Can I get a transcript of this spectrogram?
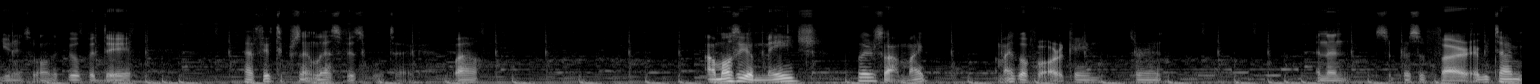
units on the field, but they have 50% less physical attack. Wow. I'm mostly a mage player, so I might I might go for arcane turret. And then suppressive fire. Every time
